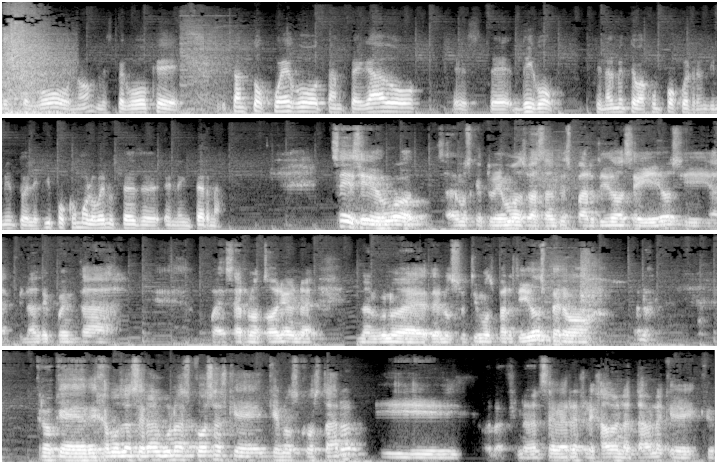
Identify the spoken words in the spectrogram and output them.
les pegó, ¿no? Les pegó que tanto juego tan pegado, este, digo, finalmente bajó un poco el rendimiento del equipo. ¿Cómo lo ven ustedes de- en la interna? Sí, sí, hubo, sabemos que tuvimos bastantes partidos seguidos y al final de cuentas eh, puede ser notorio en, en alguno de, de los últimos partidos, pero bueno, creo que dejamos de hacer algunas cosas que, que nos costaron y bueno, al final se ve reflejado en la tabla que, que,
